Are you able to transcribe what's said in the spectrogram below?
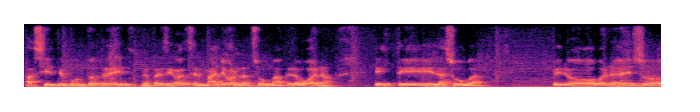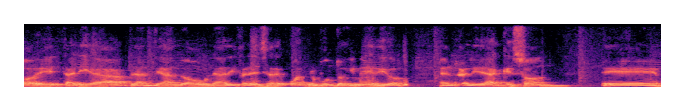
a 7.3, me parece que va a ser mayor la suma, pero bueno, este, la suba. Pero bueno, eso estaría planteando una diferencia de 4 puntos y medio, en realidad que son eh,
